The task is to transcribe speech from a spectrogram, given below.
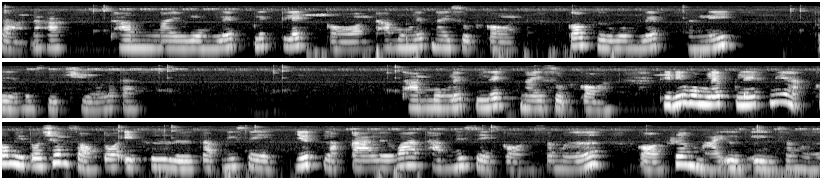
ศาสตร์นะคะทำในวงเล็บเล็กๆก่อนทำวงเล็บในสุดก่อน ก็คือวงเล็บอันนี้ เปลี่ยนเป็นสีเขียวแล้วกันทำวงเล็บเล็กในสุดก่อน ทีนี้วงเล็บเล็กเนี่ยก็มีตัวเชื่อม 2 ตัวอีกคือหรือกับนิเศษยึดหลักการเลยว่าทำนิเศษก่อนเสมอ ก่อนเครื่องหมายอื่นๆเสมอ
